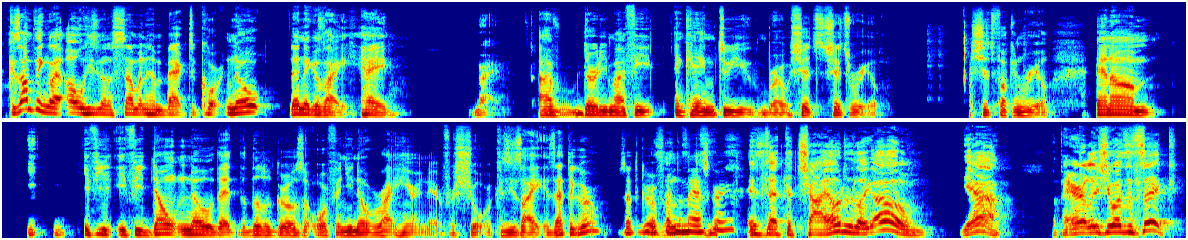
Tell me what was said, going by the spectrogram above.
Because I'm thinking like, oh, he's gonna summon him back to court. Nope. That nigga's like, hey, Right. I've dirtied my feet and came to you, bro. Shit's shit's real. Shit's fucking real. And um, if you if you don't know that the little girl's an orphan, you know right here and there for sure. Because he's like, is that the girl? Is that the girl from the mass grave? Is that the child? They're like, oh, yeah. Apparently she wasn't sick.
